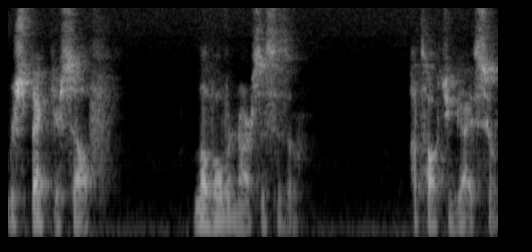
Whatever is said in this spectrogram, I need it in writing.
respect yourself, love over narcissism. I'll talk to you guys soon.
